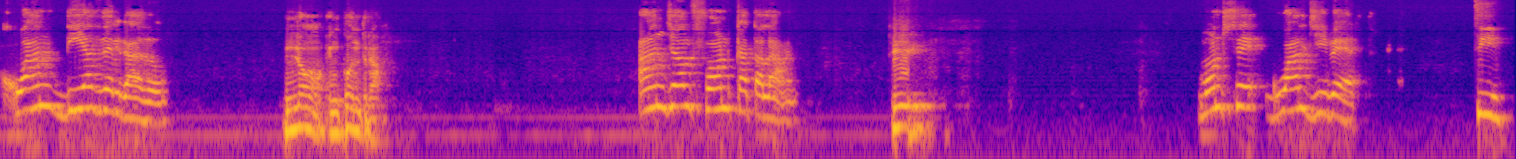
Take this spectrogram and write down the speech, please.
Juan Díaz Delgado. No, en contra. Àngel Font Català. Sí. Montse Gual Givert. Sí.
